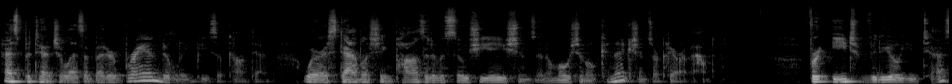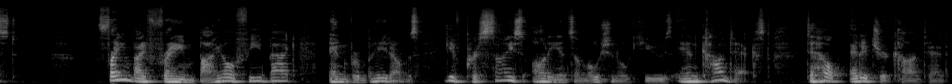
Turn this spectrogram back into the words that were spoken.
has potential as a better brand building piece of content where establishing positive associations and emotional connections are paramount. For each video you test, frame by frame biofeedback and verbatims give precise audience emotional cues and context to help edit your content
